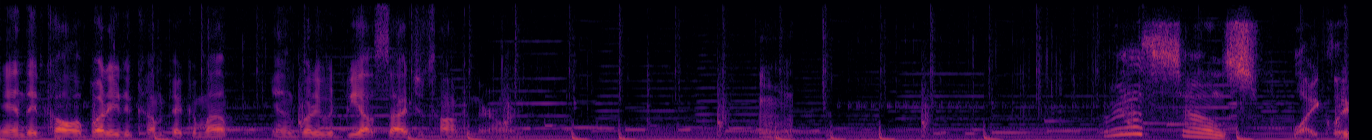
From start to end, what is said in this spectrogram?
and they'd call a buddy to come pick them up, and the buddy would be outside just honking their horn. That sounds likely.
